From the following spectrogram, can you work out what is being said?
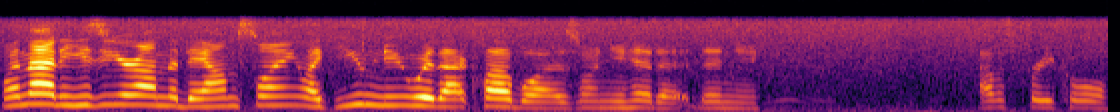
Wasn't that easier on the downswing? Like you knew where that club was when you hit it, didn't you? That was pretty cool.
